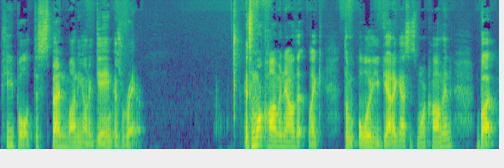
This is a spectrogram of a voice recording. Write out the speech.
people to spend money on a game is rare. It's more common now that, like, the older you get, I guess, it's more common. But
